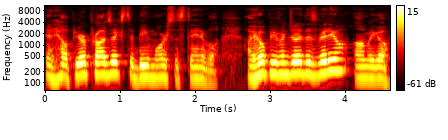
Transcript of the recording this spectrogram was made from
and help your projects to be more sustainable. I hope you've enjoyed this video. On we go.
